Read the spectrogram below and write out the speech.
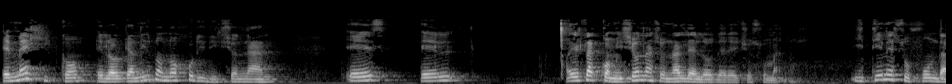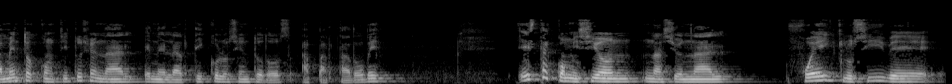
En México, el organismo no jurisdiccional es, el, es la Comisión Nacional de los Derechos Humanos y tiene su fundamento constitucional en el artículo 102, apartado B. Esta Comisión Nacional fue inclusive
